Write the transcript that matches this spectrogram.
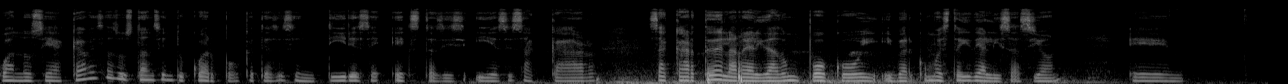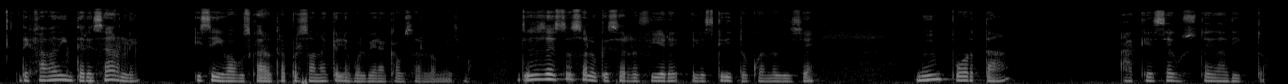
cuando se acaba esa sustancia en tu cuerpo que te hace sentir ese éxtasis y ese sacar, sacarte de la realidad un poco y, ver como esta idealización, eh, dejaba de interesarle y se iba a buscar a otra persona que le volviera a causar lo mismo. Entonces esto es a lo que se refiere el escrito cuando dice, no importa a qué sea usted adicto,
